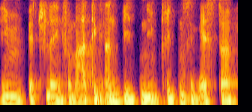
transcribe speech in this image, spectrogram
im Bachelor Informatik anbieten, im dritten Semester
